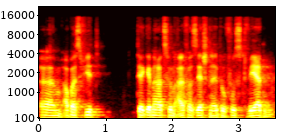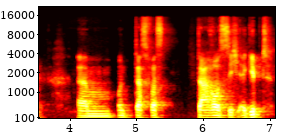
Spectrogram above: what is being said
ähm, aber es wird der Generation Alpha sehr schnell bewusst werden. Ähm, und das, was daraus sich ergibt,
